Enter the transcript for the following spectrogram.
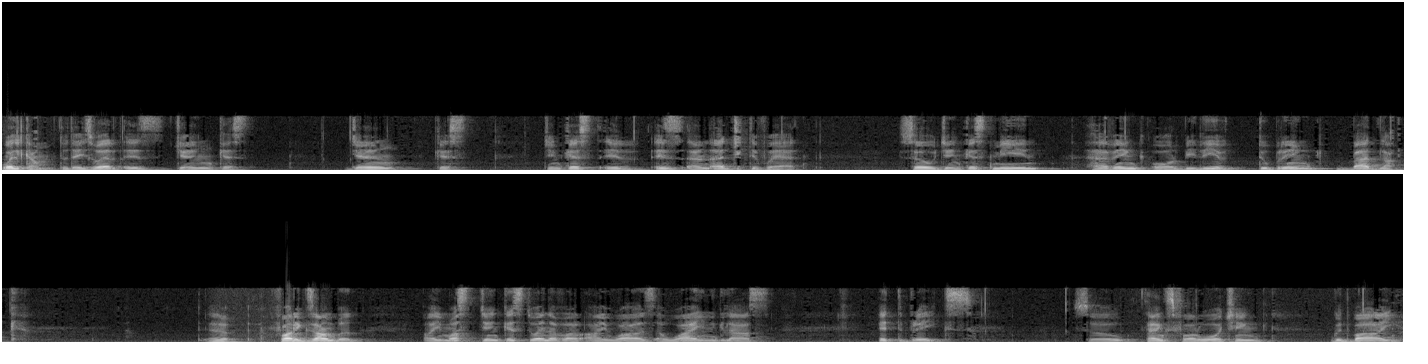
Welcome. Today's word is jinxed. Jinxed. Is, an adjective word. So jinxed means having or believed to bring bad luck. Uh, for example, I must jinxed whenever I was a wine glass, it breaks. So thanks for watching. Goodbye.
